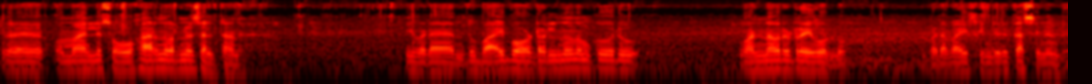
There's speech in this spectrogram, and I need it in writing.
ഇവിടെ ഒമാനിൽ സോഹാർ എന്ന് പറഞ്ഞൊരു സ്ഥലത്താണ്. ഇവിടെ ദുബായ് ബോർഡറിൽ നിന്ന് നമുക്ക് ഒരു വൺ അവർ ഡ്രൈവ് ഉള്ളൂ. ഇവിടെ വൈഫിന്റെ ഒരു കസിൻ ഉണ്ട്.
